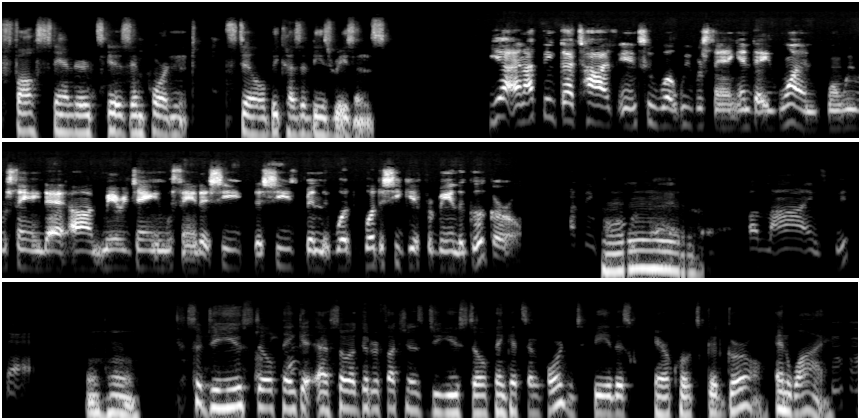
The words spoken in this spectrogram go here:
false standards is important still because of these reasons. Yeah, and I think that ties into what we were saying in day one when we were saying that um, Mary Jane was saying that she that she's been what what does she get for being the good girl? I think mm. Aligns with that. Mm-hmm. So, do you still think it? Uh, so, a good reflection is: Do you still think it's important to be this air quotes good girl, and why? Mm-hmm.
